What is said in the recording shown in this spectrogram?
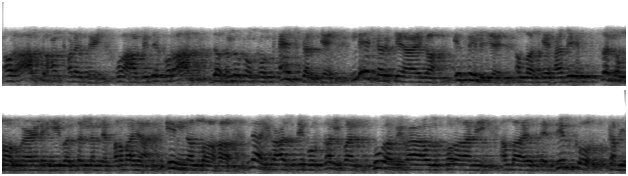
और आप कहाँ खड़े थे? वो हाफिज कुरान दस लोगों को खींच करके, ले करके आएगा। इसीलिए अल्लाह के हबीब सल्लल्लाहु अलैहि वसल्लम ने फरमाया इन अल्लाह ला क़ल्बन हुवा बिवाउल कुरानी। अल्लाह ऐसे दिल को कभी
